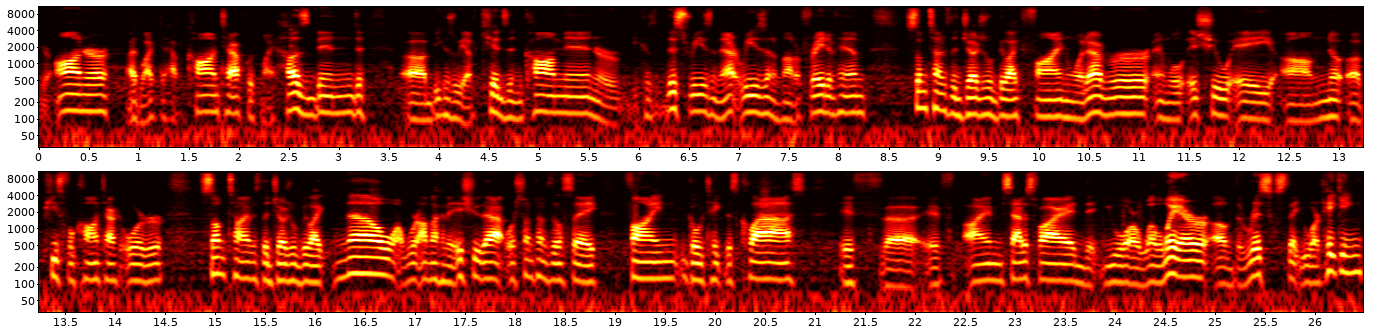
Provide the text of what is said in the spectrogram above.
Your Honor, I'd like to have contact with my husband uh, because we have kids in common, or because of this reason, that reason, I'm not afraid of him. Sometimes the judge will be like, Fine, whatever, and will issue a, um, no, a peaceful contact order. Sometimes the judge will be like, No, I'm not going to issue that. Or sometimes they'll say, Fine, go take this class if uh, if I'm satisfied that you are well aware of the risks that you are taking,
